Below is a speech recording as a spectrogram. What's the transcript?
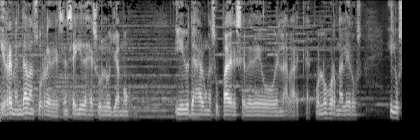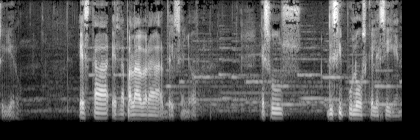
y remendaban sus redes. Enseguida Jesús los llamó y ellos dejaron a su padre Zebedeo en la barca con los jornaleros y lo siguieron. Esta es la palabra del Señor. Jesús, discípulos que le siguen.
